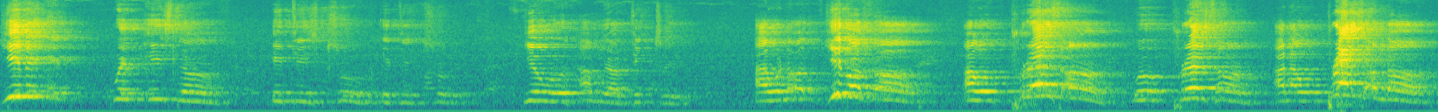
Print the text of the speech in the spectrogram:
giving it with ease, Lord, it is true, it is true. You will have your victory. I will not give up, Lord. I will press on, will press on, and I will press on, Lord,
